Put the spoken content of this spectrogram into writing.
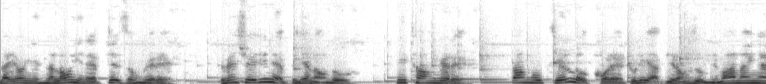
လက်ရုံးရင်နှလုံးရည်နဲ့ပြည့်စုံခဲ့တဲ့ဒရင်ရွှေကြီးနဲ့ဘရင်အောင်တို့တီထောင်ခဲ့တဲ့ တောင်ငူကဲလို့ခေါ်တဲ့ဒုတိယပြည်တော်စုမြန်မာနိုင်ငံ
